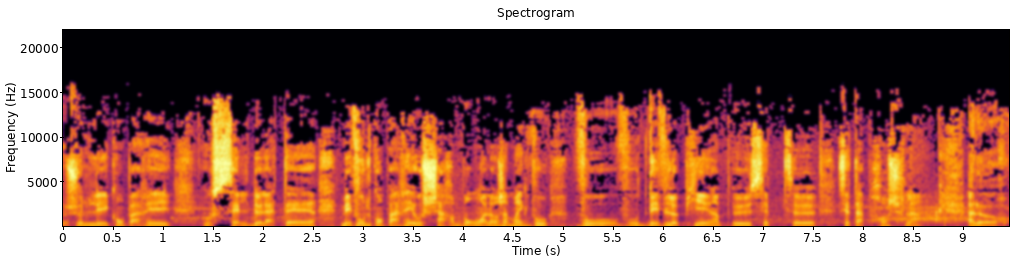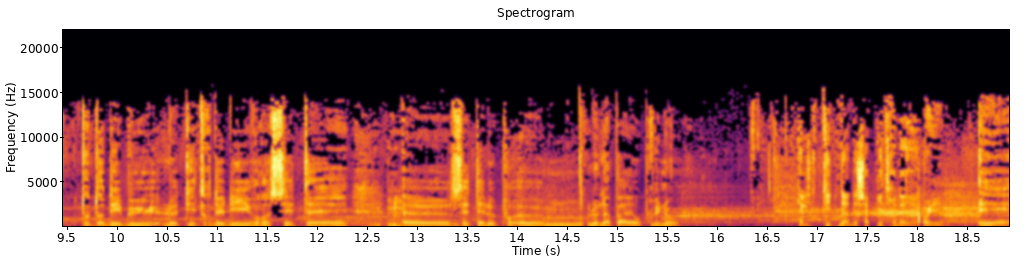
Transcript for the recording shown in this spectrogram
je l'ai comparé au sel de la terre, mais vous le comparez au charbon. Alors j'aimerais que vous, vous, vous, développiez un peu cette, euh, cette approche-là. Alors, tout au début, le titre du livre, c'était euh, le, euh, le lapin au pruneau. Quel titre d'un des chapitres d'ailleurs. Oui. Et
